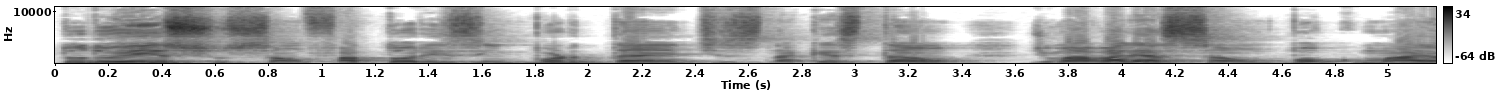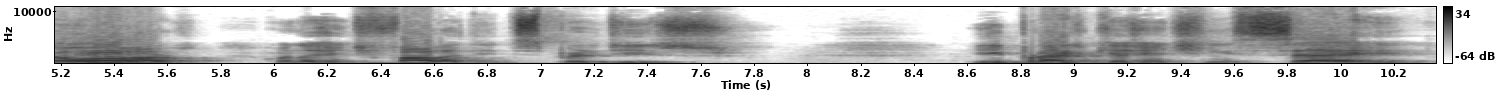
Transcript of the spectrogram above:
tudo isso são fatores importantes na questão de uma avaliação um pouco maior quando a gente fala de desperdício. E para que a gente encerre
